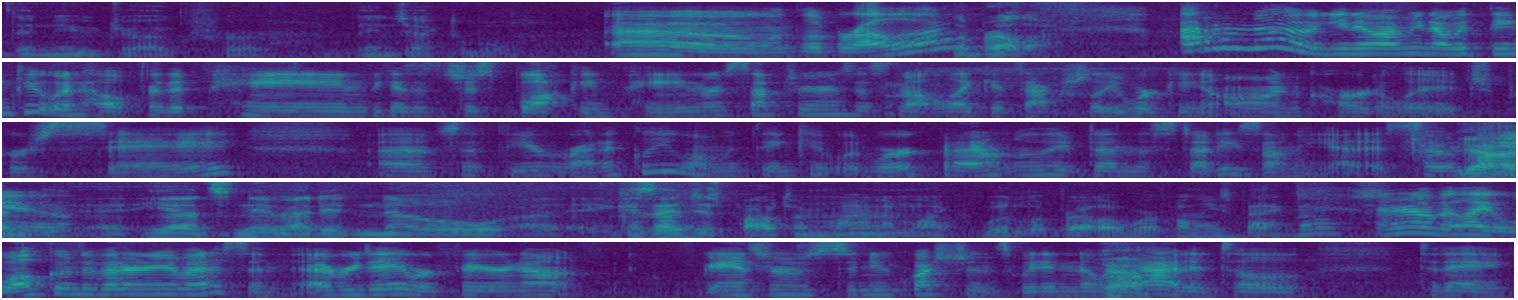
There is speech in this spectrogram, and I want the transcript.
the new drug for the injectable Oh, Librela? Librela. I don't know. You know, I mean, I would think it would help for the pain because it's just blocking pain receptors. It's not like it's actually working on cartilage per se. Um, so theoretically, one would think it would work, but I don't know they've done the studies on it yet. It's so Yeah, new. uh, yeah, it's new. I didn't know because that just popped in my mind. I'm like, would Librela work on these back dogs? I don't know, but like, welcome to veterinary medicine. Every day we're figuring out answers to new questions we didn't know Yeah. we had until today.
